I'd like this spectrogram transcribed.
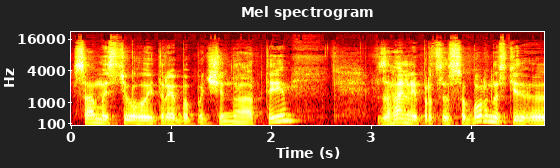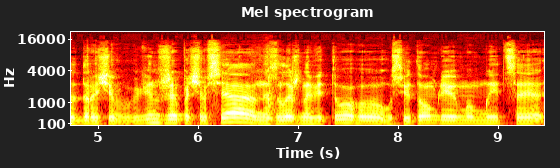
Саме з цього і треба починати. Загальний процес соборності, е, до речі, він вже почався незалежно від того, усвідомлюємо ми це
